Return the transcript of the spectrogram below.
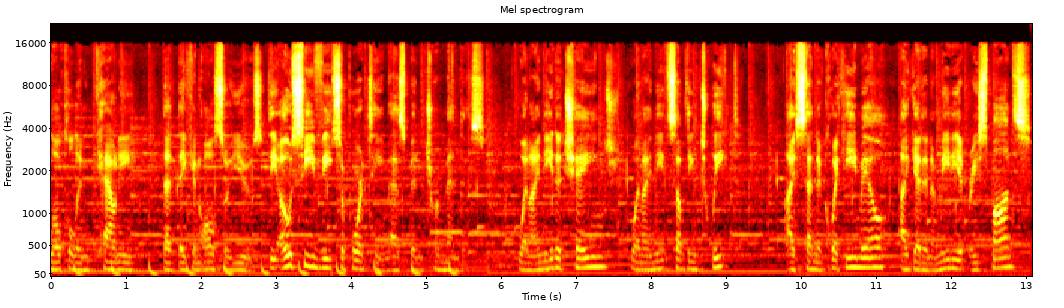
local and county, that they can also use. The OCV support team has been tremendous. When I need a change, when I need something tweaked, I send a quick email, I get an immediate response.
